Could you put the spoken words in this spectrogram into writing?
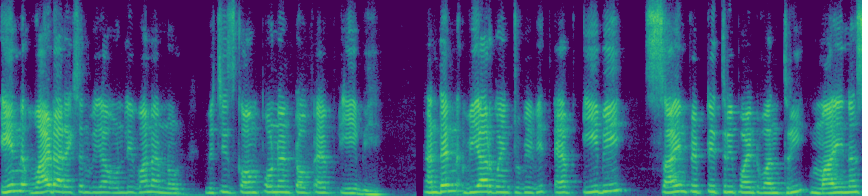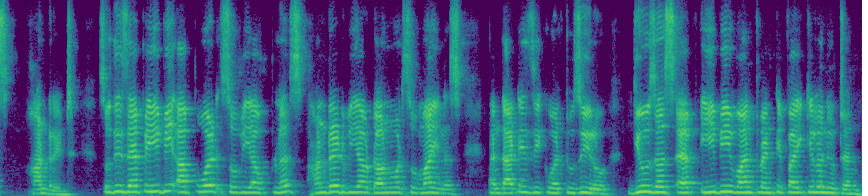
in y direction we have only one unknown which is component of FEB. And then we are going to be with FEB sine 53.13 minus 100. So this FEB upward, so we have plus 100, we have downward, so minus, and that is equal to zero. Gives us FEB 125 kilonewton.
